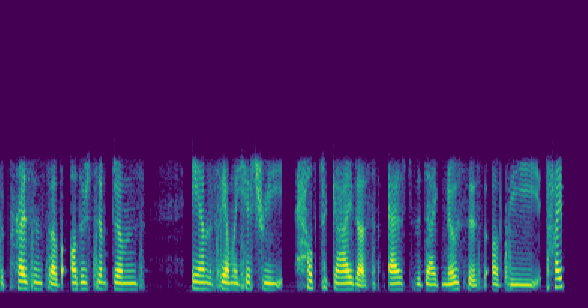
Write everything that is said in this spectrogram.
the presence of other symptoms, and the family history help to guide us as to the diagnosis of the type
